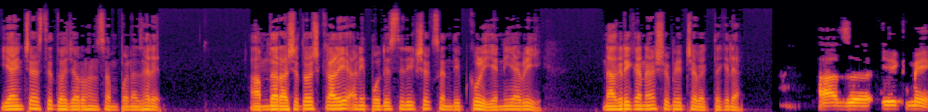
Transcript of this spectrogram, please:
यांच्या हस्ते ध्वजारोहण संपन्न झाले. आमदार आशुतोष काळे आणि पोलीस निरीक्षक संदीप कोळी यांनी यावेळी नागरिकांना शुभेच्छा व्यक्त केल्या. आज एक मे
